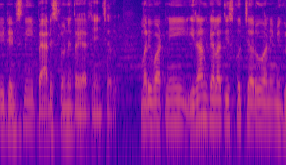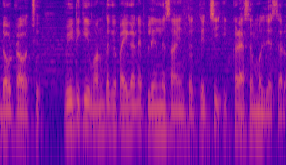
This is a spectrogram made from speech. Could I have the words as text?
ఈ టెంట్స్ని ప్యారిస్లోనే తయారు చేయించారు. మరి వాటిని ఇరాన్కి ఎలా తీసుకొచ్చారు అని మీకు డౌట్ రావచ్చు. వీటికి వందకి పైగానే ప్లేన్ల సాయంతో తెచ్చి ఇక్కడ అసెంబుల్ చేశారు.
